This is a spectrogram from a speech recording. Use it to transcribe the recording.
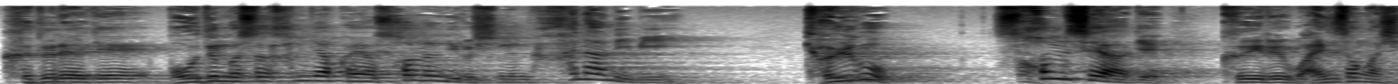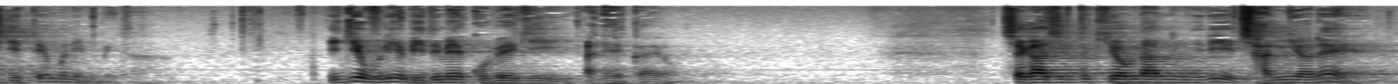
그들에게 모든 것을 합력하여 선을 이루시는 하나님이 결국 섬세하게 그 일을 완성하시기 때문입니다. 이게 우리의 믿음의 고백이 아닐까요? 제가 아직도 기억나는 일이 작년에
